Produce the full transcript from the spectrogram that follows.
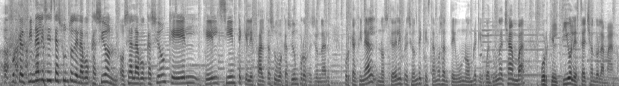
Porque al final es este asunto de la vocación, o sea, la vocación que él, que él siente que le falta, su vocación profesional, porque al final nos queda la impresión de que estamos ante un hombre que encuentra una chamba porque el tío le está echando la mano,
